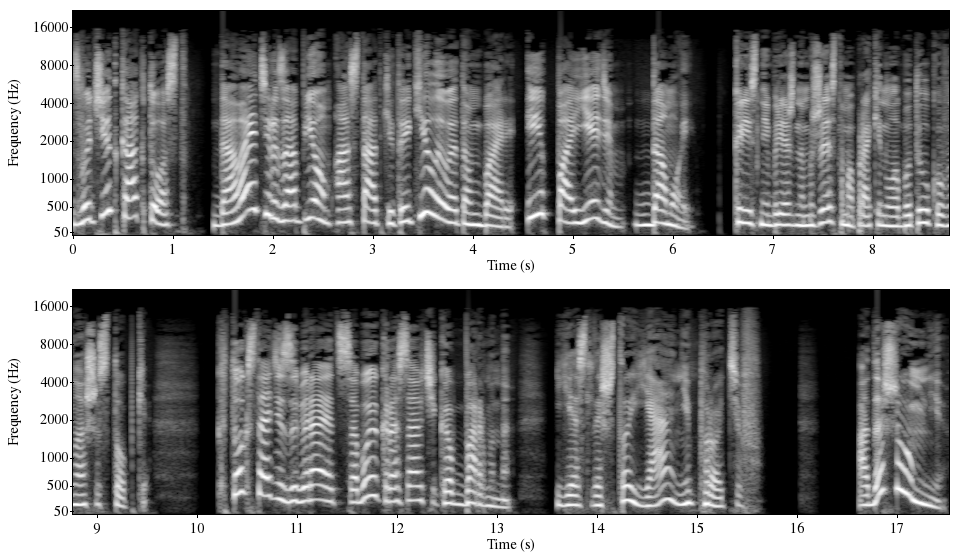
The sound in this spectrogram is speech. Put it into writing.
Звучит как тост. «Давайте разопьем остатки текилы в этом баре и поедем домой!» Крис небрежным жестом опрокинула бутылку в наши стопки. «Кто, кстати, забирает с собой красавчика-бармена? Если что, я не против». «А дашь его мне?»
